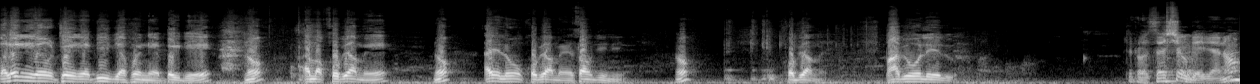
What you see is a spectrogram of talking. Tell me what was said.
ဗလက်တွေတော့ထည့်တယ်ပြည်ပြဖွင့်နေပိတ်တယ်နော်အဲ့မှာခေါ်ပြမယ်နော်အဲ့ဒီအလုံးကိုခေါ်ပြမယ်စောင့်ကြည့်နေနော်ခေါ်ပြမယ်ဘာပြောလဲလို့တော်တော်ဆက်ရှုပ်တယ်ဗျာနော်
